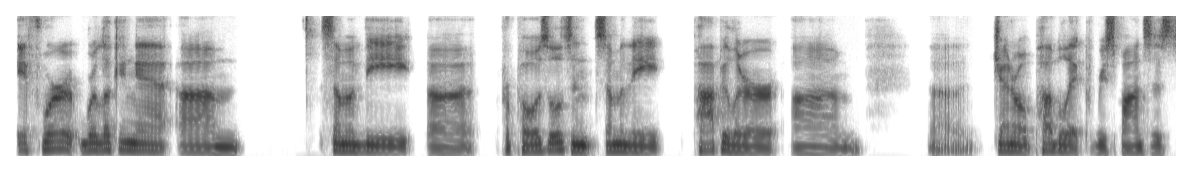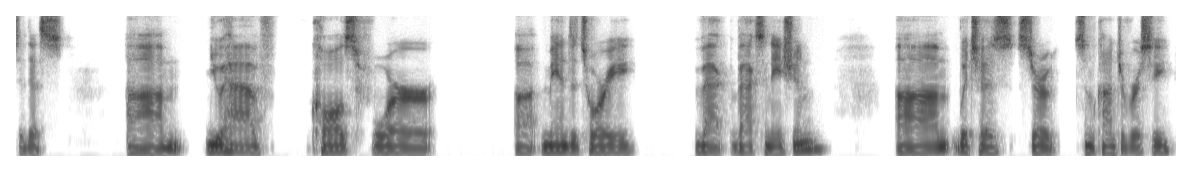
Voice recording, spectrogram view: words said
if we're we're looking at um, some of the uh, proposals and some of the popular um, uh, general public responses to this. Um, you have calls for uh, mandatory vac- vaccination, um, which has stirred some controversy.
